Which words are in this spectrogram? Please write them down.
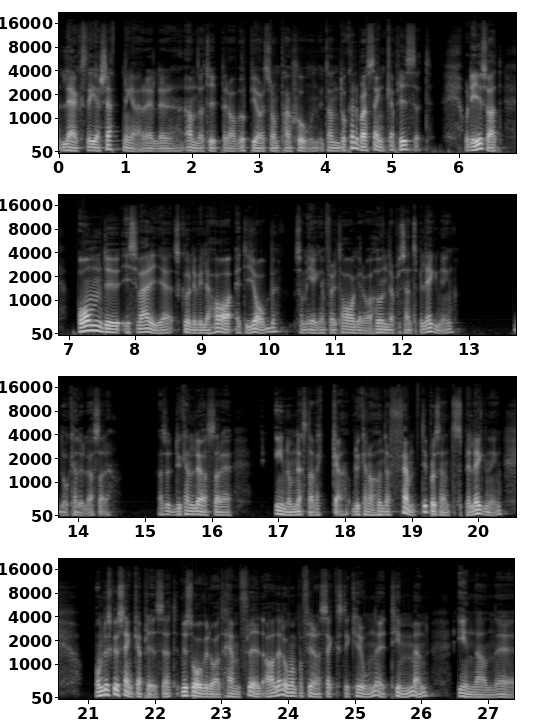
lägsta ersättningar eller andra typer av uppgörelser om pension. Utan då kan du bara sänka priset. Och det är ju så att om du i Sverige skulle vilja ha ett jobb som egenföretagare och ha 100% beläggning. Då kan du lösa det. Alltså du kan lösa det inom nästa vecka. Du kan ha 150% beläggning. Om du skulle sänka priset. Nu såg vi då att Hemfrid. Ja, där låg man på 460 kronor i timmen. Innan eh,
